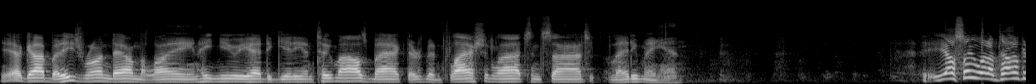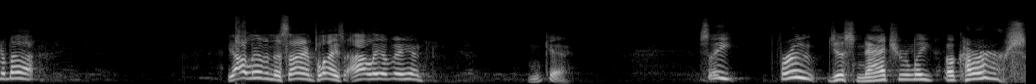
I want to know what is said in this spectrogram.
Yeah, God, but he's run down the lane. He knew he had to get in two miles back. There's been flashing lights and signs. Let him in. Y'all see what I'm talking about? Y'all live in the same place I live in. Okay. See, fruit just naturally occurs.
